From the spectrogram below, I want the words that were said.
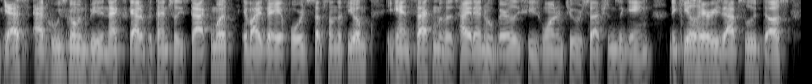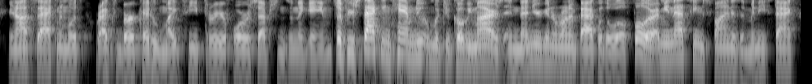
guess at who's going to be the next guy to potentially stack him with. If Isaiah Ford steps on the field, you can't stack him with a tight end who barely sees one or two receptions a game. N'Keal Harry is absolute dust. You're not stacking him with Rex Burkhead, who might see three or four receptions in the game. So if you're stacking Cam Newton with Jakobi Meyers, and then you're going to run it back with a Will Fuller, I mean, that seems fine as a mini stack,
